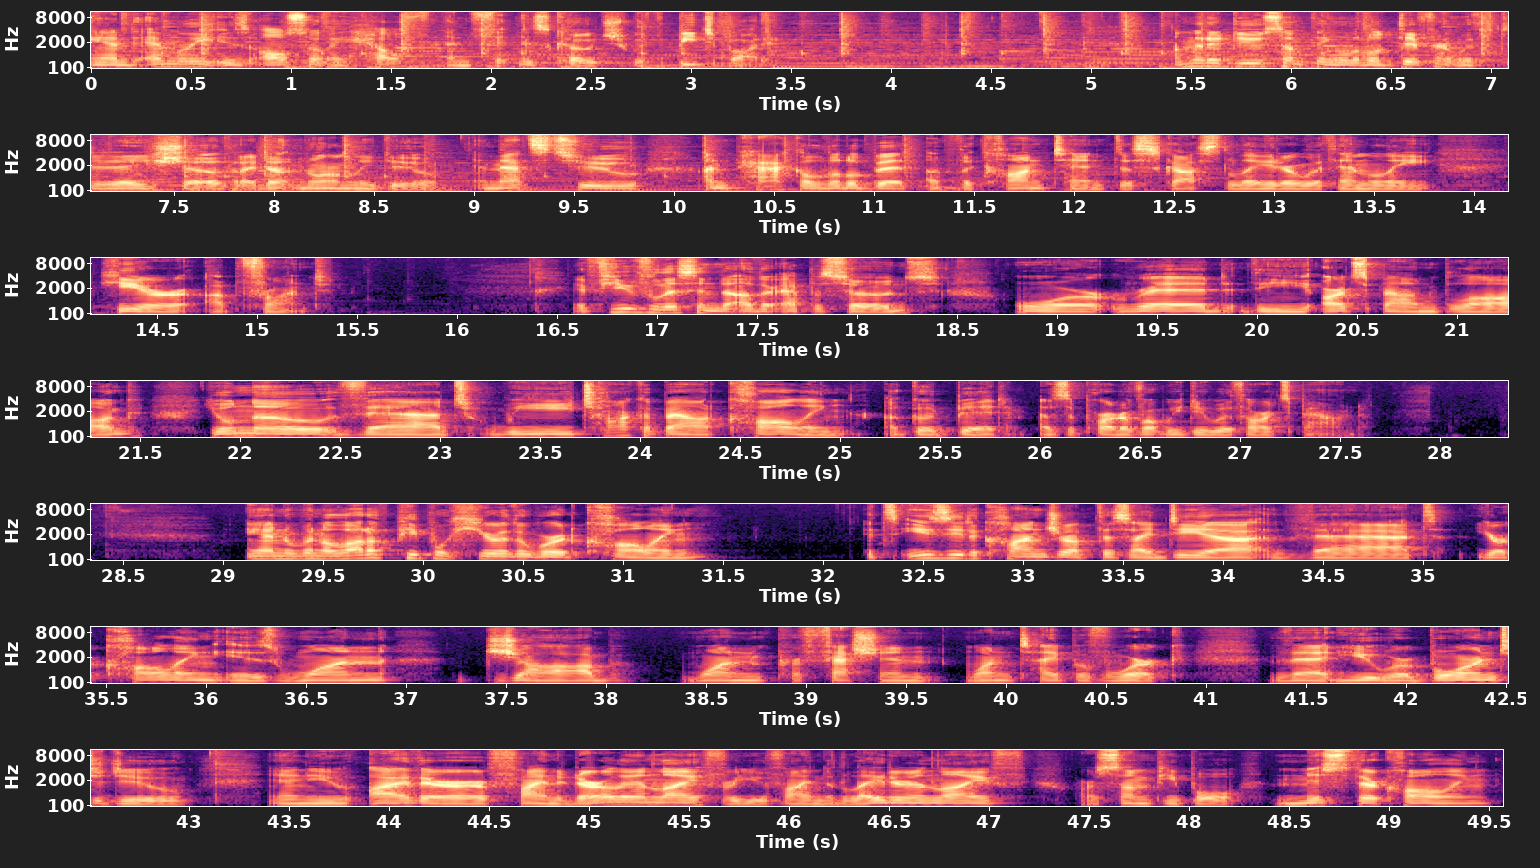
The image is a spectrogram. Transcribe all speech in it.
And Emily is also a health and fitness coach with Beachbody. I'm going to do something a little different with today's show that I don't normally do, and that's to unpack a little bit of the content discussed later with Emily here up front. If you've listened to other episodes or read the Artsbound blog, you'll know that we talk about calling a good bit as a part of what we do with Artsbound. And when a lot of people hear the word calling, it's easy to conjure up this idea that your calling is one job, one profession, one type of work that you were born to do, and you either find it early in life or you find it later in life, or some people miss their calling.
